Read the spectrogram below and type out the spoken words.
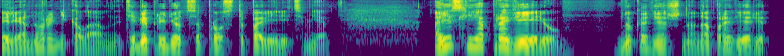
Элеонора Николаевна. «Тебе придется просто поверить мне». А если я проверю? Ну, конечно, она проверит.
